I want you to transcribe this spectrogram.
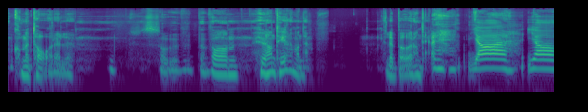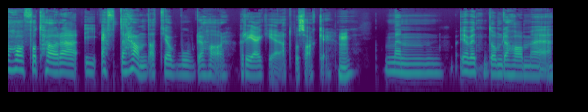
en kommentar eller så, vad, hur hanterar man det? Eller bör hantera? Ja, jag har fått höra i efterhand att jag borde ha reagerat på saker. Mm. Men jag vet inte om det har med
